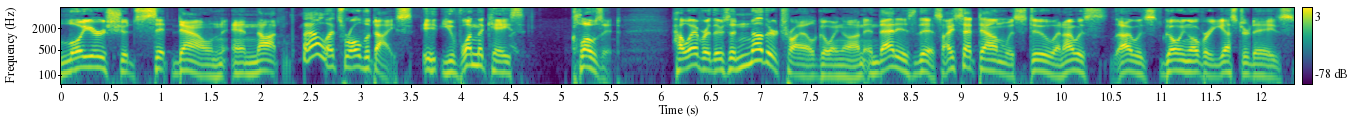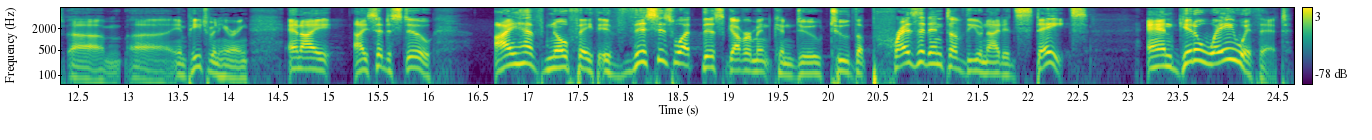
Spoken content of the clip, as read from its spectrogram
lawyers should sit down and not well. Let's roll the dice. It, you've won the case, close it. However, there's another trial going on, and that is this. I sat down with Stu, and I was I was going over yesterday's um, uh, impeachment hearing, and I I said to Stu, I have no faith. If this is what this government can do to the president of the United States and get away with it,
